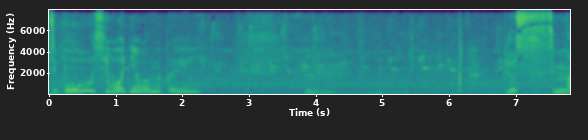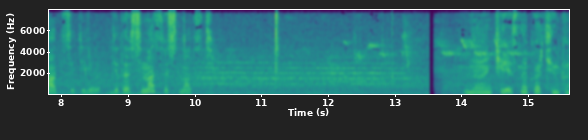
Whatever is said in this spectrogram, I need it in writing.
Тепло сегодня в Алматы. Плюс 17 или где-то 17-18. Да, интересная картинка.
